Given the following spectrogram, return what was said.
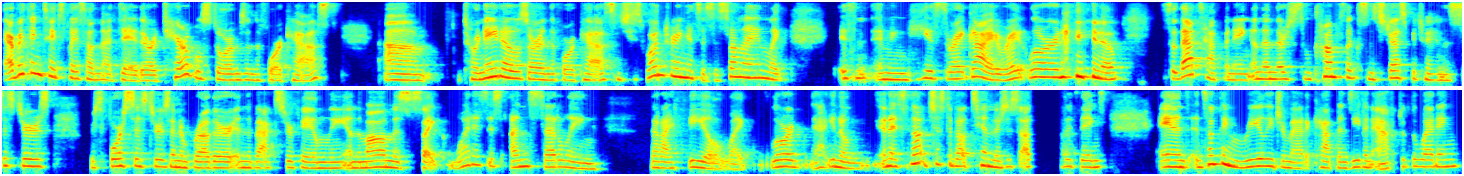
everything takes place on that day. There are terrible storms in the forecast. Um, tornadoes are in the forecast and she's wondering is this a sign? Like isn't i mean he's the right guy right lord? You know so that's happening. And then there's some conflicts and stress between the sisters. There's four sisters and a brother in the baxter family and the mom is like what is this unsettling that i feel? Like lord you know and it's not just about tim there's just other things. And and something really dramatic happens even after the wedding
